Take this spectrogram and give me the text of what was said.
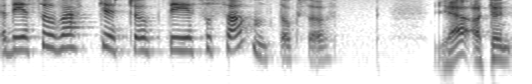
det är så vackert och det är så sant också. Ja, og den,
